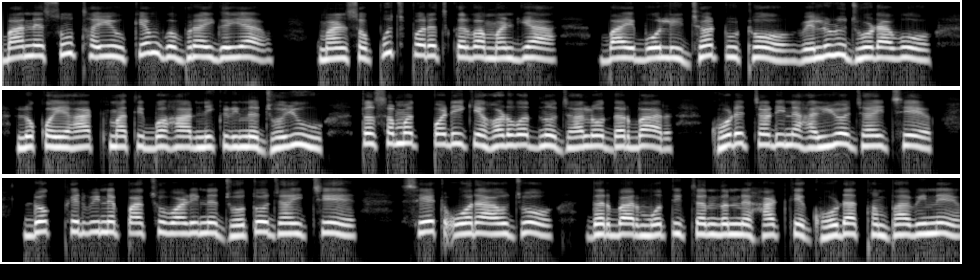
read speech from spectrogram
બાને શું થયું? કેમ ગભરાઈ ગયા? માણસો પૂછપરછ કરવા માંડ્યા. બાઈ બોલી ઝટ ઉઠો, વેલડું જોડાવો. લોકોએ હાથમાંથી બહાર નીકળીને જોયું તો સમજ પડી કે હળવદનો ઝાલો દરબાર ઘોડે ચડીને હાલ્યો જાય છે. ડોક ફેરવીને પાછું વાળીને જોતો જાય છે. શેઠ, ઓરા આવજો. દરબાર મોતીચંદનને હાટકે ઘોડા થંભાવીને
